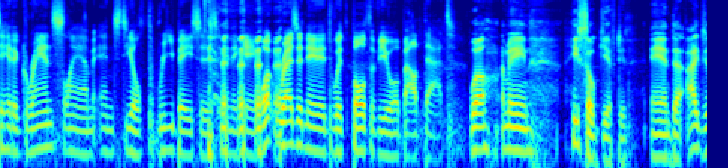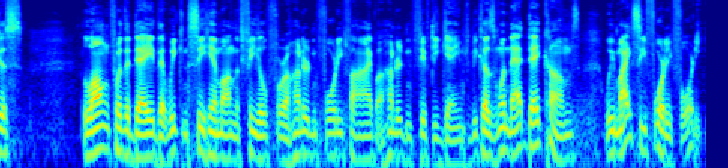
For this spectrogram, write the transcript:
to hit a grand slam and steal three bases in a game. what resonated with both of you about that? Well, I mean, he's so gifted. And uh, I just long for the day that we can see him on the field for 145, 150 games because when that day comes, we might see 40 40.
